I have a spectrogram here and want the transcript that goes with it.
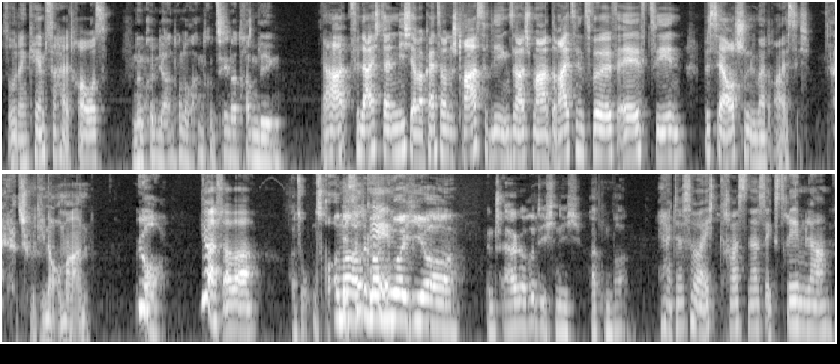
So, dann kämst du halt raus. Und dann können die anderen noch andere Zehner dranlegen. Ja, vielleicht dann nicht, aber kannst auch eine Straße legen, sag ich mal, 13, 12, 11, 10, bist ja auch schon über 30. Ja, der hört sich schon mit Tina Oma an. Ja, Ja, ist aber also unsere Oma Ist hat okay. immer nur hier, Mensch, ärgere dich nicht, hatten wir. Ja, das ist aber echt krass, ne? Das ist extrem lahm.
